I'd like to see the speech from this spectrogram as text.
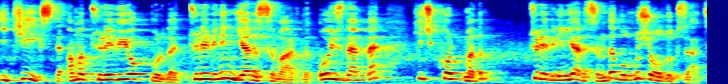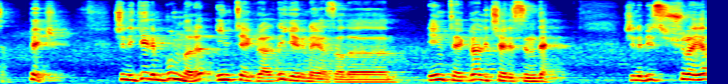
2x'ti ama türevi yok burada. Türevinin yarısı vardı. O yüzden ben hiç korkmadım. Türevinin yarısını da bulmuş olduk zaten. Peki. Şimdi gelin bunları integralde yerine yazalım. İntegral içerisinde. Şimdi biz şuraya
